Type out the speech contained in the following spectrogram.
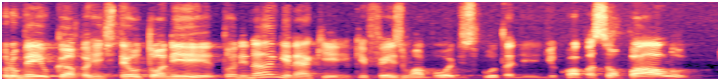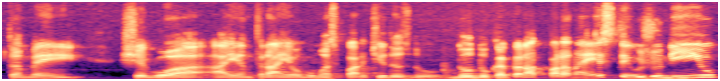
Para o meio-campo, a gente tem o Tony, Tony Nang, né, que, que fez uma boa disputa de, de Copa São Paulo, também chegou a, a entrar em algumas partidas do, do, do, Campeonato Paranaense. Tem o Juninho,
